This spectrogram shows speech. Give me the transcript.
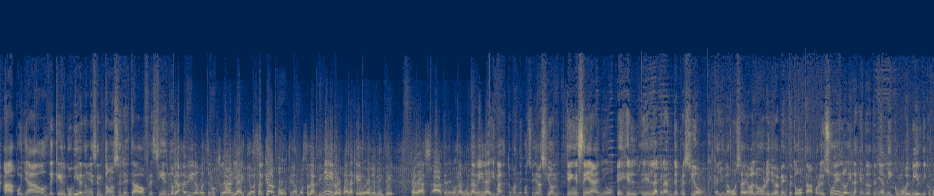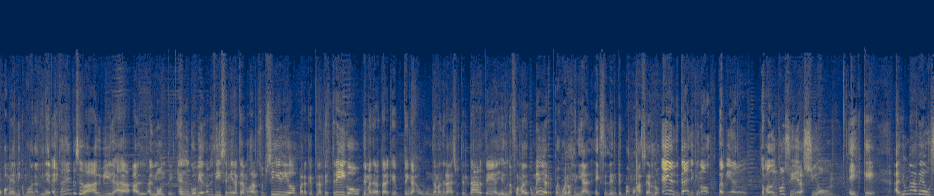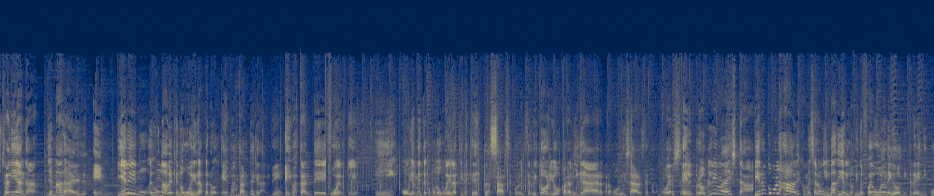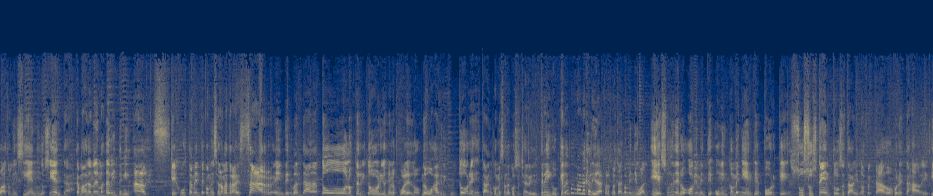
apoyados de que el gobierno en ese entonces le estaba ofreciendo, vas a vivir a Western Australia y te vas al campo, te vamos a dar dinero para que obviamente puedas ah, tener una buena vida. Y más tomando en consideración que en ese año es el de la Gran Depresión, que cayó la bolsa de valores y obviamente todo estaba por el suelo y la gente no tenía ni cómo vivir, ni cómo comer, ni cómo ganar dinero. Esta gente se va a vivir al, al monte. El gobierno les dice, mira, te vamos a dar subsidios para que plantes trigo, de manera tal que tengas una manera de sustentarte y hay una forma de comer. Pues bueno, genial, excelente, vamos a hacerlo. En el detalle que no habían tomado en consideración es que hay un ave australiana llamada el emu. Y el emu es un ave que no vuela, pero es bastante grande, es bastante fuerte y obviamente como no vuela tiene que desplazarse por el territorio para migrar, para movilizarse, para moverse. El problema está, vieron cómo las aves comenzaron a invadirlos y no fue uno, ni dos, ni tres, ni cuatro, ni cien, ni doscientas. Estamos hablando de más de 20.000 aves que justamente comenzaron a atravesar en desbandada todos los territorios en los cuales los nuevos agricultores estaban comenzando a cosechar el trigo, que de muy mala calidad, pero se lo estaban comiendo igual. Y eso generó obviamente un inconveniente porque su sustento se estaba viendo afectado por estas aves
